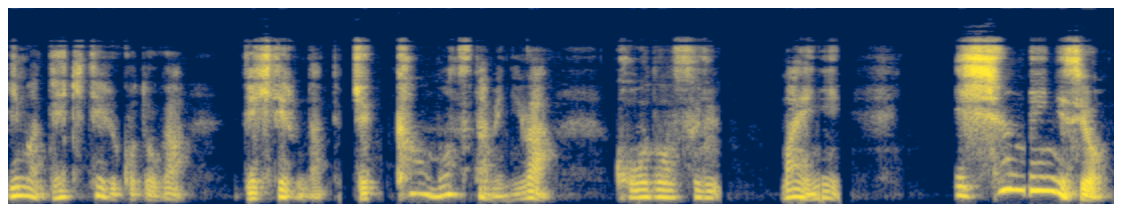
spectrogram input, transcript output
今できていることができてるんだって実感を持つためには、行動する前に、一瞬でいいんですよ。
